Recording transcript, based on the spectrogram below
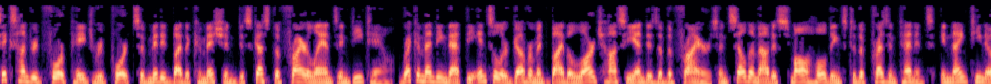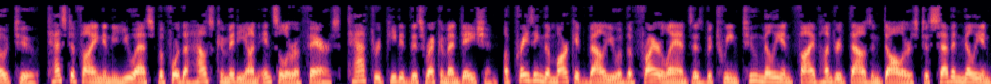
604-page report submitted by the Commission discussed the friar lands in detail, recommending that the insular government buy the large haciendas of the friars and sell them out as small holdings to the present tenants. In 1902, testifying in the U.S. before the House Committee on Insular Affairs, Taft repeated this recommendation, appraising the market value of the friar lands as between $2,500,000 to $7 million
